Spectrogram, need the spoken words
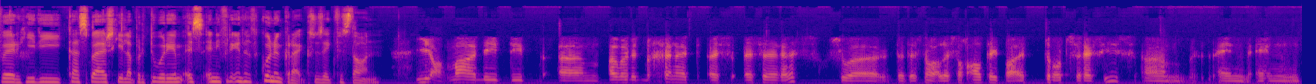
vir hierdie Kaspersky laboratorium is in die Verenigde Koninkryk soos ek verstaan. Ja, maar die die ehm um, oor dit begin het is is 'n rus. So uh, dit is nou alles nog altyd baie trots Russies. Ehm um, en en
